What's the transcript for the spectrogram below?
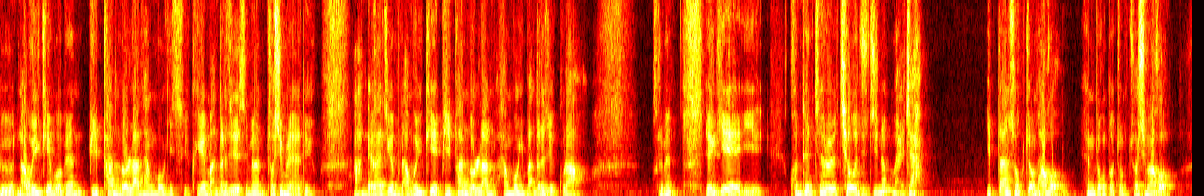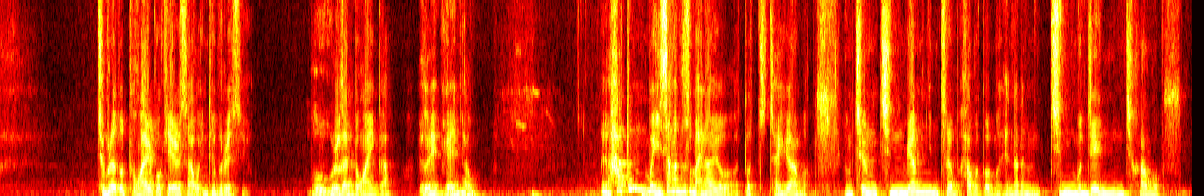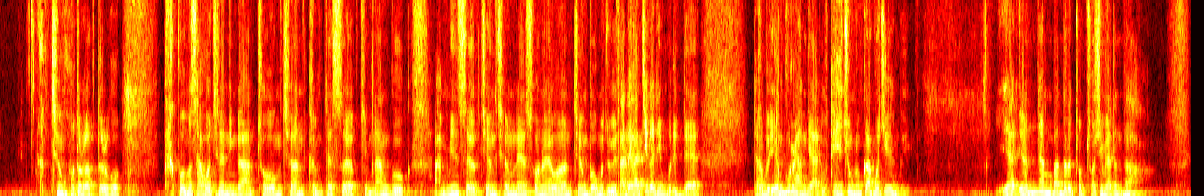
음. 그 나무위키에 보면 비판 논란 항목이 있어요. 그게 만들어져 있으면 조심을 해야 돼요. 아, 내가 지금 나무위키에 비판 논란 항목이 만들어져 있구나. 그러면 여기에 이 콘텐츠를 채워주지는 말자. 입단속 좀 하고 행동도 좀 조심하고 저번에도 동아일보 계열사하고 인터뷰를 했어요. 뭐 월간 동아인가? 왜, 왜 했냐고. 하여튼 뭐 이상한 뉴스 많이 나와요. 또 자기가 뭐 엄청 친명인 척 하고 또 뭐 옛날에는 친문재인 척하고 엄청 호들갑 떨고 딱 보면 사고 치는 인간 조홍천, 금태섭, 김남국, 안민석, 정청래, 손혜원, 정봉주 다 내가 찍은 인물인데 내가 뭐 연구를 한 게 아니고 대충 눈 감고 찍은 거예요. 이런 양반들은 좀 조심해야 된다.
